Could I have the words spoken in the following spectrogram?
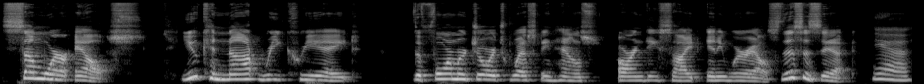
somewhere else. You cannot recreate the former George Westinghouse R&D site anywhere else. This is it. Yeah.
